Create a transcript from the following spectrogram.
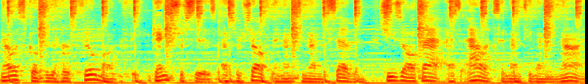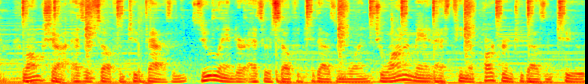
Now let's go over her filmography. Gangstresses as herself in 1997, She's All That as Alex in 1999, Longshot as herself in 2000, Zoolander as herself in 2001, Juwanna Mann as Tina Parker in 2002,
